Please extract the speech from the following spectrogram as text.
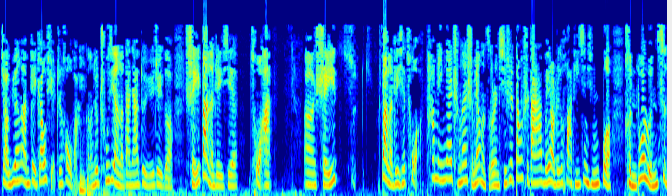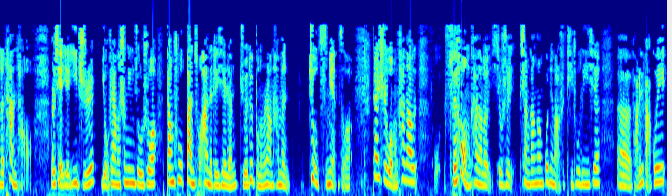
叫冤案被昭雪之后吧，可能就出现了大家对于这个谁办了这些错案，呃，谁犯了这些错，他们应该承担什么样的责任？其实当时大家围绕这个话题进行过很多轮次的探讨，而且也一直有这样的声音，就是说当初办错案的这些人绝对不能让他们就此免责。但是我们看到，随后我们看到了，就是像刚刚郭靖老师提出的一些呃法律法规。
